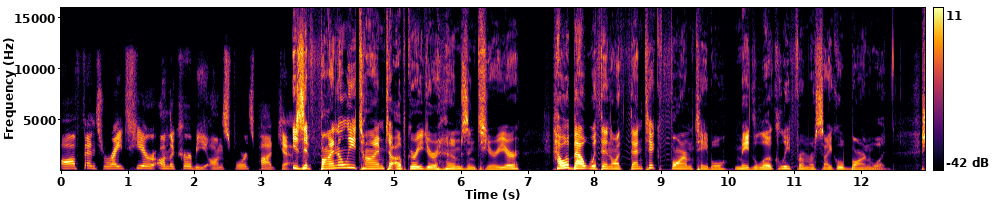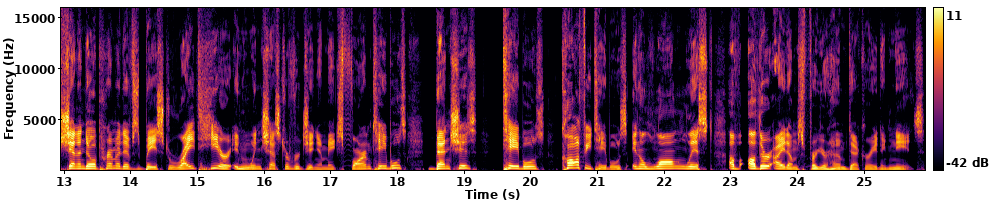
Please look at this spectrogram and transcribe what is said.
offense right here on the Kirby on Sports podcast. Is it finally time to upgrade your home's interior? How about with an authentic farm table made locally from recycled barnwood? Shenandoah Primitives, based right here in Winchester, Virginia, makes farm tables, benches, tables, coffee tables, and a long list of other items for your home decorating needs.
